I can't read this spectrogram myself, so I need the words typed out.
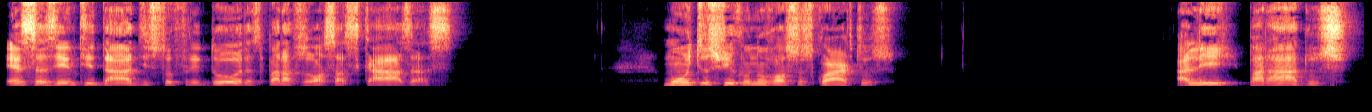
essas entidades sofredoras para as vossas casas. Muitos ficam nos vossos quartos, ali parados,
